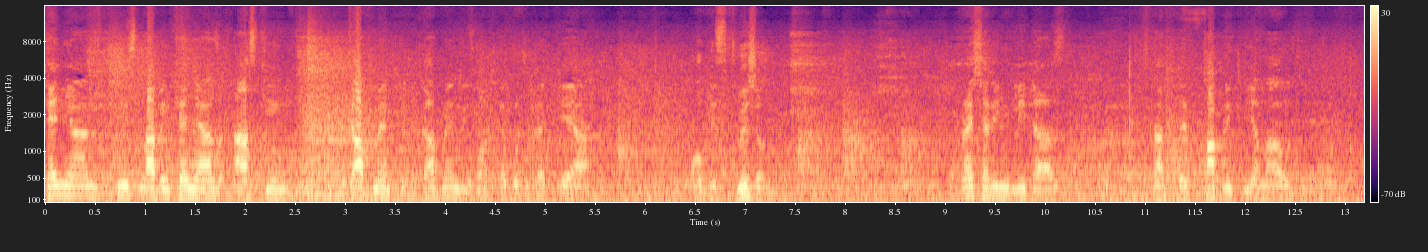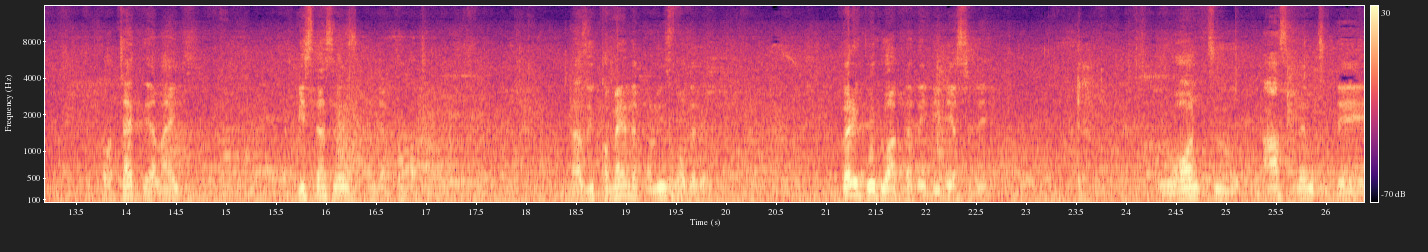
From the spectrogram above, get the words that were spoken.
Kenyans, peace-loving Kenyans asking government, if government is not able to take care of the situation, pressuring leaders that the public be allowed protect their lives, businesses and their property. And as we commend the police for the very good work that they did yesterday, we want to ask them today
